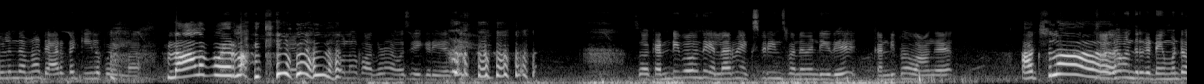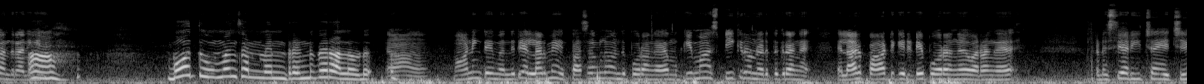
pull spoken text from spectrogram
விழுந்தோம்னா டேரெக்டாக கீழே போயிடலாம். மேல போயிடலாம் கீழே பார்க்கணும்னு அவசியம் கிடையாது. ஸோ கண்டிப்பாக வந்து எல்லாருமே எக்ஸ்பீரியன்ஸ் பண்ண வேண்டியது. கண்டிப்பாக வாங்க. ஆக்சுவலா வந்திருக்க டைம் மட்டும் வந்துடாதீங்க. போத் உமன்ஸ் அண்ட் மென் ரெண்டு பேரும் அலௌடு மார்னிங் டைம் வந்துட்டு எல்லாருமே பசங்களும் வந்து போகிறாங்க முக்கியமாக ஸ்பீக்கர் ஒன்று எடுத்துக்கிறாங்க. எல்லாரும் பாட்டு கேட்டுகிட்டே போகிறாங்க வராங்க. கடைசியாக ரீச் ஆயிடுச்சு.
